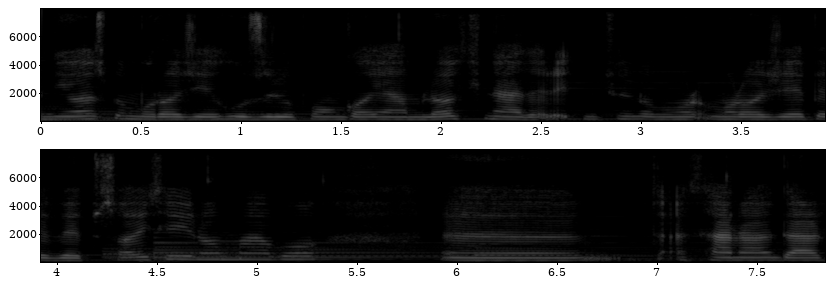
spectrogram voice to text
نیاز به مراجعه حضوری و بنگاه املاک ندارید. می‌تونید به مراجعه به وبسایت ایران موا در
